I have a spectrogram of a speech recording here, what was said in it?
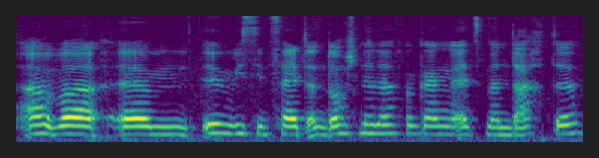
Aber ähm, irgendwie ist die Zeit dann doch schneller vergangen, als man dachte.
